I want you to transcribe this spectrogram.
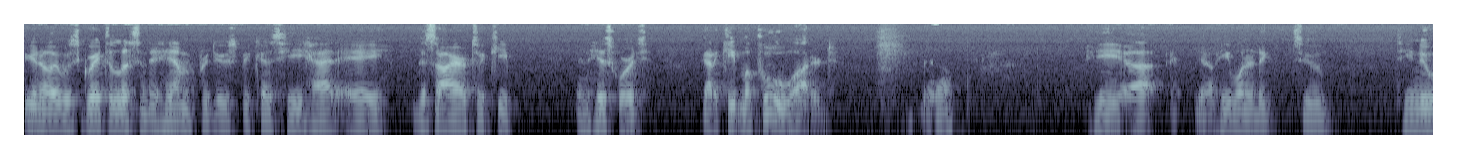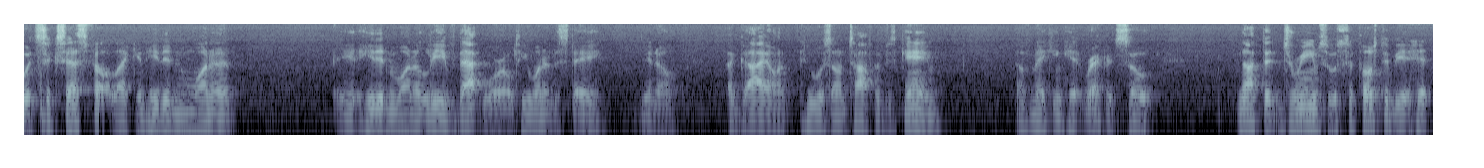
you know, it was great to listen to him produce because he had a desire to keep, in his words, got to keep my pool watered. You know, he, uh, you know, he wanted to, to, he knew what success felt like, and he didn't want to, he, didn't want to leave that world. He wanted to stay, you know, a guy on who was on top of his game of making hit records. So, not that Dreams was supposed to be a hit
